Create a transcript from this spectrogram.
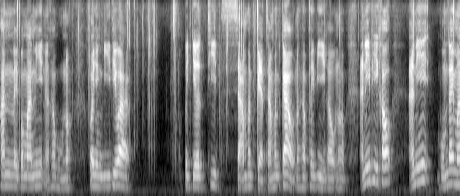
พันอะไรประมาณนี้นะครับ ผมเนาะก็ยังดีที่ว่า ไปเจอที่สามพันแปดสามพันเก้านะครับ ให้พี่เขานะครับ อันนี้พี่เขาอันนี้ผมได้มา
